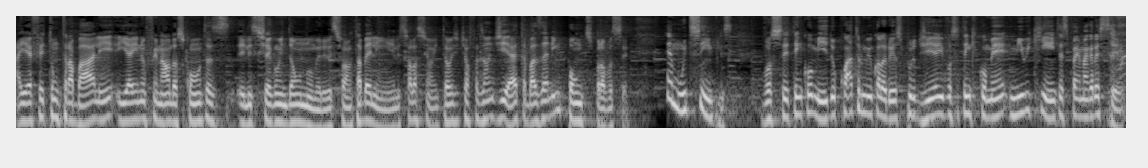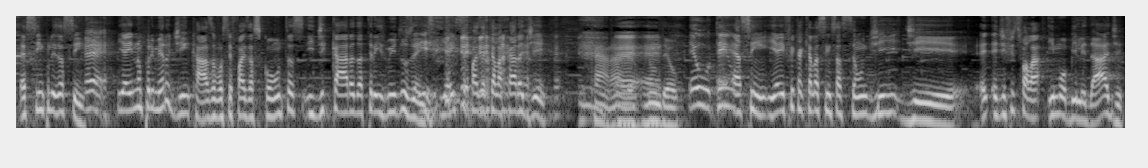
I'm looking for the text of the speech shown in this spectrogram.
aí é feito um trabalho e, aí no final das contas eles chegam e dão um número, eles falam tabelinha, eles falam assim, ó, então a gente vai fazer uma dieta baseada em pontos pra você. É muito simples. Você tem comido 4 mil calorias por dia e você tem que comer 1.500 pra emagrecer. É simples assim. É. E aí no primeiro dia em casa você faz as contas e de cara dá 3.200. E aí você faz aquela cara de caralho, É, não é. deu. Eu tenho. É assim, e aí fica aquela sensação de. de é, é difícil falar imobilidade,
